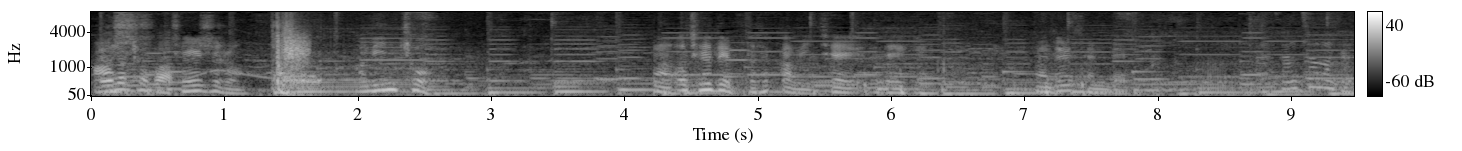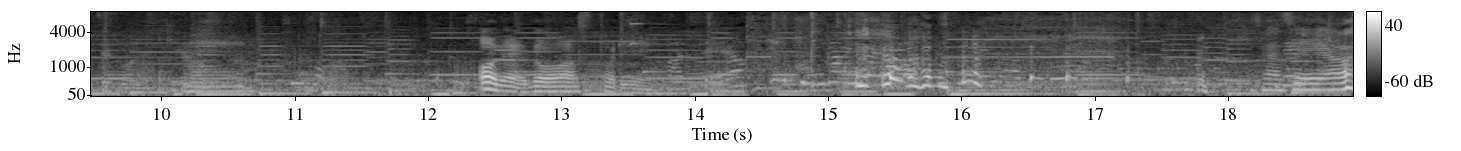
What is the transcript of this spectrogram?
아, 연어 씨, 초밥. 제일 싫어. 아, 민초. 어, 어, 쟤도 예쁘다, 색감이. 쟤네 개. 하나, 둘, 셋, 넷. 3,000원 결제 도와드릴게요. 어, 네, 노아 스토리. 맞으세요? 안녕하세요.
